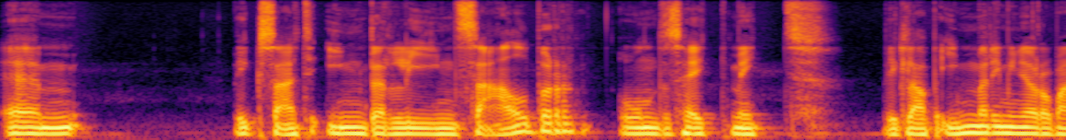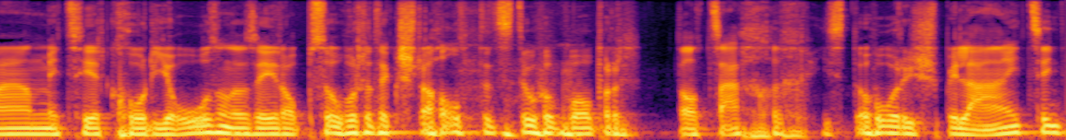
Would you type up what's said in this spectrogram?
Ähm, wie gesagt, in Berlin selber. Und es hat mit, ich glaube, immer in meinen Romanen mit sehr kuriosen oder sehr absurden Gestalten zu tun, die aber tatsächlich historisch beleidigt sind.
